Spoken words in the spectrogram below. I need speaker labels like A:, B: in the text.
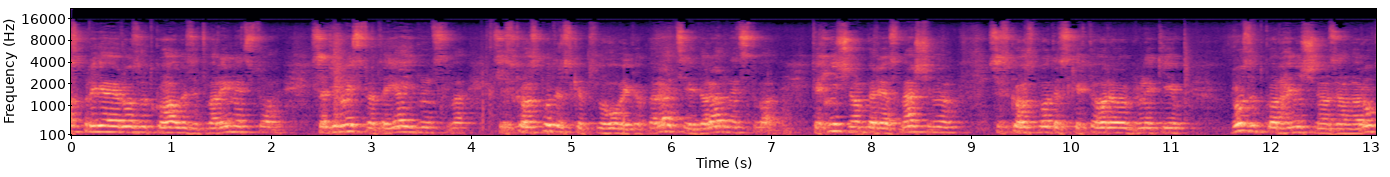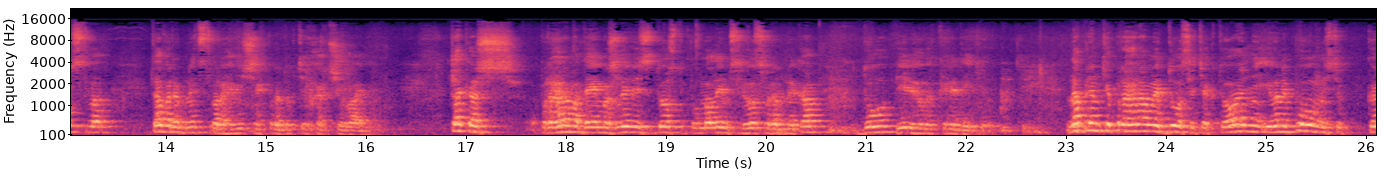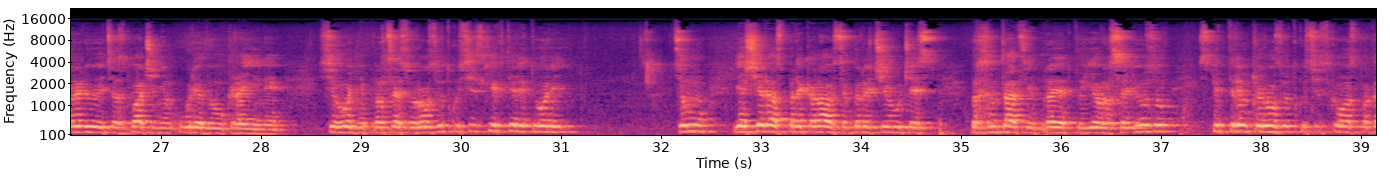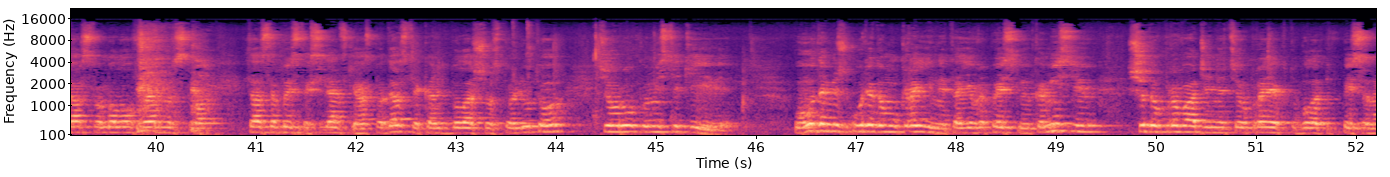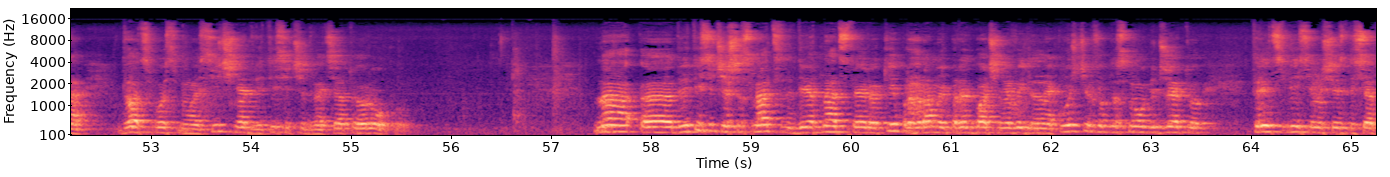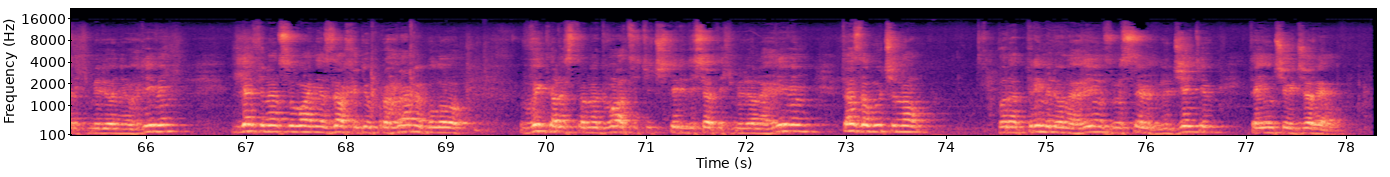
A: Сприяє розвитку галузі тваринництва, садівництва та ягідництва, сільськогосподарської обслугової кооперації, дорадництва, технічного переоснащення сільськогосподарських товаровиробників, розвитку органічного землеробства та виробництва органічних продуктів харчування. Також програма дає можливість доступу малим сільгоспвиробникам до пільгових кредитів. Напрямки програми досить актуальні і вони повністю корелюються з баченням уряду України сьогодні процесу розвитку сільських територій. Цьому я ще раз переконався, беручи участь в презентації проєкту Євросоюзу з підтримки розвитку сільського господарства, малого фермерства та особистих селянських господарств, яка відбулася 6 лютого цього року в місті Києві. Угода між урядом України та Європейською комісією щодо впровадження цього проєкту була підписана 28 січня 2020 року. На е, 2016-2019 роки програмою передбачення виділення коштів з обласного бюджету 38,6 млн гривень. Для фінансування заходів програми було використано 20,4 млн гривень та залучено понад 3 млн гривень з місцевих бюджетів та інших джерел.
